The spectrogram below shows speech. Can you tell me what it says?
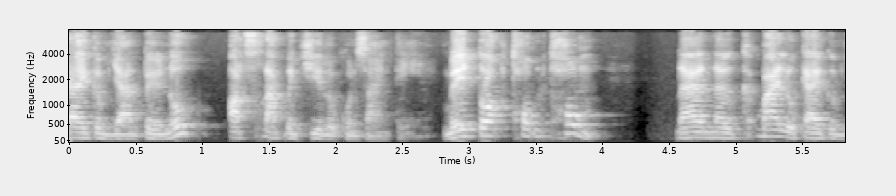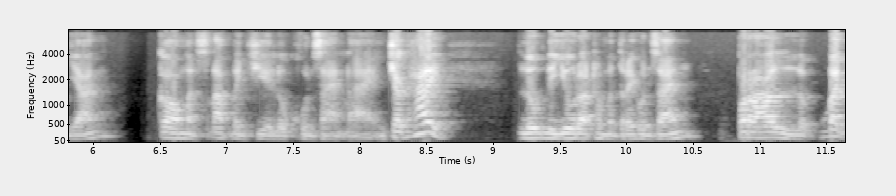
កែកំយ៉ានពេលនោះអត់ស្ដាប់បញ្ជាលោកហ៊ុនសែនទេមេតបធំធំ ដែលនៅក្បែរលោកកែកំយ៉ានក៏មិនស្ដាប់បញ្ជាលោកហ៊ុនសែនដែរអញ្ចឹងហើយលោកនាយករដ្ឋមន្ត្រីហ៊ុនសែនប្រើល្បិច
